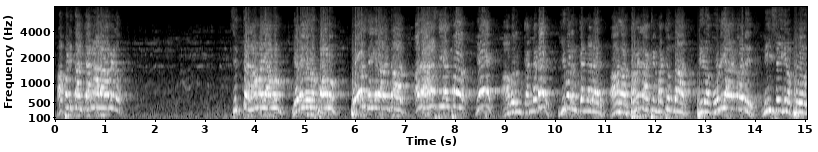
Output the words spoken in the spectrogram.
அப்படித்தான் கர்நாடகாவிலும் சித்த ராமையாவும் இடையூறுப்பாவும் போர் செய்கிறார் என்றால் அது அரசியல் போர். ஏன்? அவரும் கன்னடர் இவரும் கன்னடர். ஆனால் தமிழ்நாட்டில் மட்டும்தான் பிற மொழியாளர்களோடு நீ செய்கிற போர்.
